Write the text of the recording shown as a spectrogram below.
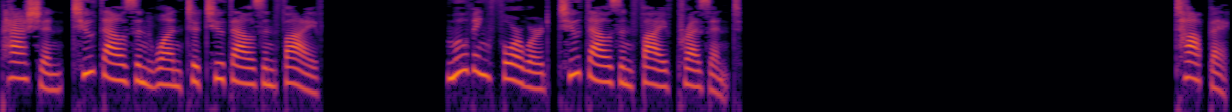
Passion 2001 to 2005 Moving Forward 2005 present. Topic:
